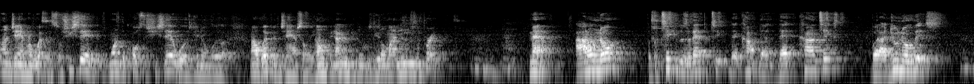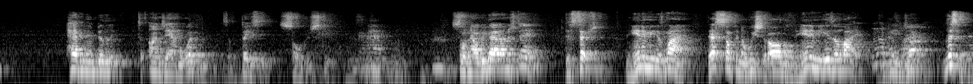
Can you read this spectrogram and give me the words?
unjam her weapon. So she said, one of the quotes that she said was, you know, well, my weapon jammed, so the only thing I need to do is get on my knees and pray. Mm-hmm. Now, I don't know the particulars of that, particular, that, con- that, that context, but I do know this. Mm-hmm. Having the ability to unjam a weapon is a basic soldier skill. Mm-hmm. So now we got to understand deception. The enemy is lying. That's something that we should all know. The enemy is a liar. Mm-hmm. John, listen,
